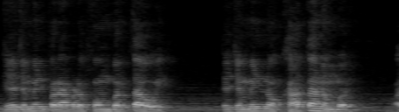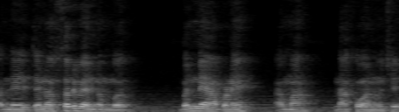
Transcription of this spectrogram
જે જમીન પર આપણે ફોર્મ ભરતા હોય તે જમીનનો ખાતા નંબર અને તેનો સર્વે નંબર બંને આપણે આમાં નાખવાનો છે.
